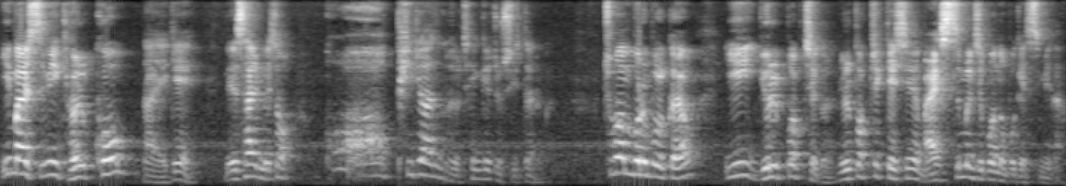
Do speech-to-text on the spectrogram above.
이 말씀이 결코 나에게 내 삶에서 꼭 필요한 것을 챙겨줄 수 있다는 거예요. 초반부를 볼까요? 이 율법책을 율법책 대신에 말씀을 집어넣어 보겠습니다.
